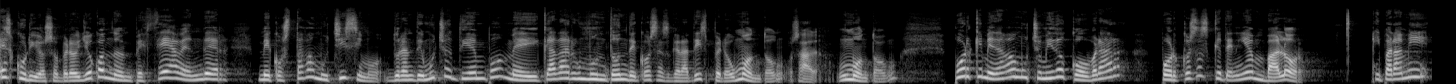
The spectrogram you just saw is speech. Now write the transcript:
Es curioso, pero yo cuando empecé a vender me costaba muchísimo. Durante mucho tiempo me dediqué a dar un montón de cosas gratis, pero un montón, o sea, un montón, porque me daba mucho miedo cobrar por cosas que tenían valor. Y para mí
